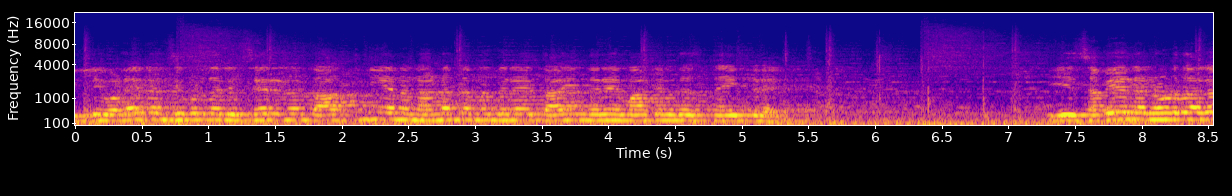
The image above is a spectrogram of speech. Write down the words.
ಇಲ್ಲಿ ಒಳ್ಳೆ ಕನಸಿಪುರದಲ್ಲಿ ಸೇರಿರುವಂತ ಆತ್ಮೀಯ ನನ್ನ ಅಣ್ಣ ತಮ್ಮಂದರೆ ತಾಯಿಂದರೆ ಮಾಧ್ಯಮದ ಸ್ನೇಹಿತರೆ, ಈ ಸಭೆಯನ್ನು ನೋಡಿದಾಗ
